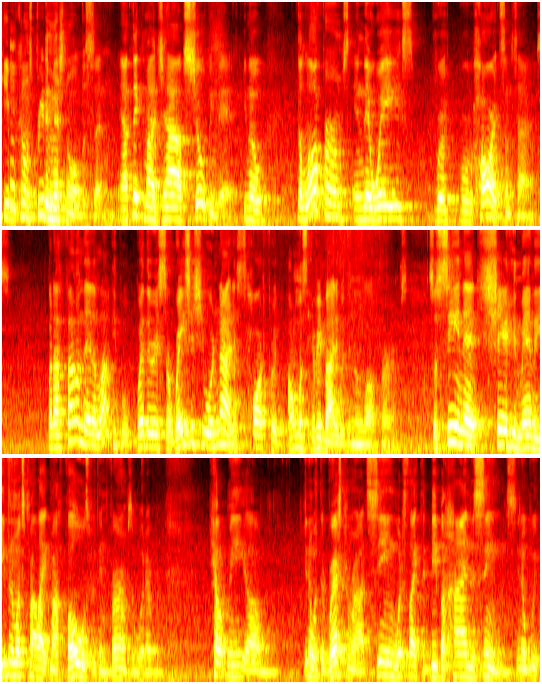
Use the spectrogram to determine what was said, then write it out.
he becomes three-dimensional all of a sudden. And I think my job showed me that. You know, the law firms in their ways were, were hard sometimes. But I found that a lot of people, whether it's a race issue or not, it's hard for almost everybody within the law firms. So seeing that shared humanity, even amongst my like my foes within firms or whatever, helped me. Um, you know, with the restaurant, seeing what it's like to be behind the scenes. You know, we,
